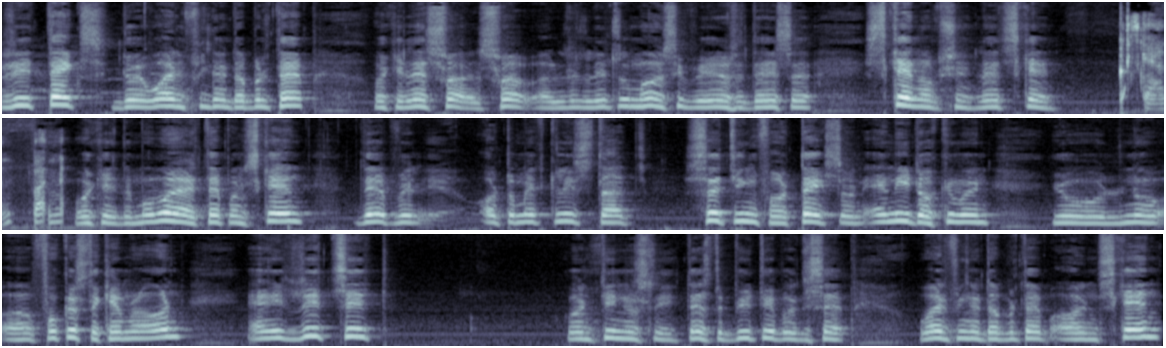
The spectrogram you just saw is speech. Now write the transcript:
Read text, do a one finger double tap. Okay, let's swipe, swipe a little, little more. See where there's a scan option. Let's scan. Scan button. Okay, the moment I tap on scan, the app will automatically start searching for text on any document you know uh, focus the camera on, and it reads it continuously. That's the beauty about this app. One finger double tap on scan.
